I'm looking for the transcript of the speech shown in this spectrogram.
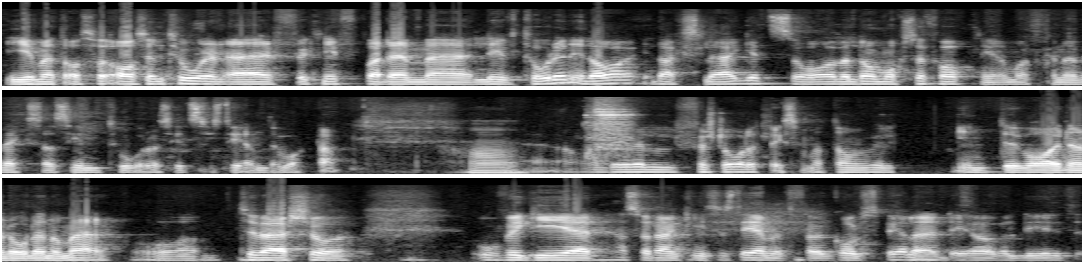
i och med att Asien-touren är förknippade med Liv-touren idag i dagsläget så har väl de också förhoppningar om att kunna växa sin tour och sitt system där borta. Ja. Och det är väl förståeligt liksom att de vill inte vara i den rollen de är. Och tyvärr så OVG, alltså rankingsystemet för golfspelare, det har väl blivit lite,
